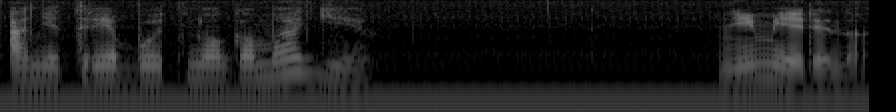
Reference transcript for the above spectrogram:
Они требуют много магии? Немерено.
